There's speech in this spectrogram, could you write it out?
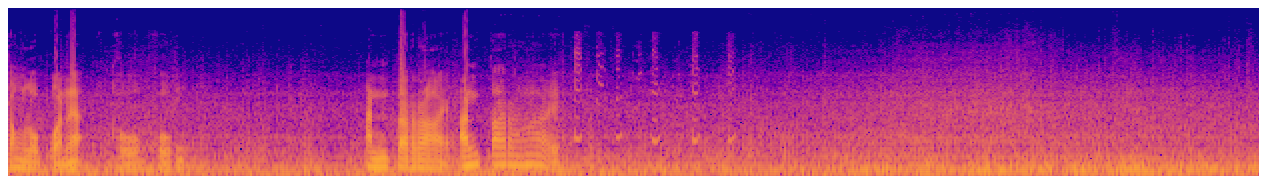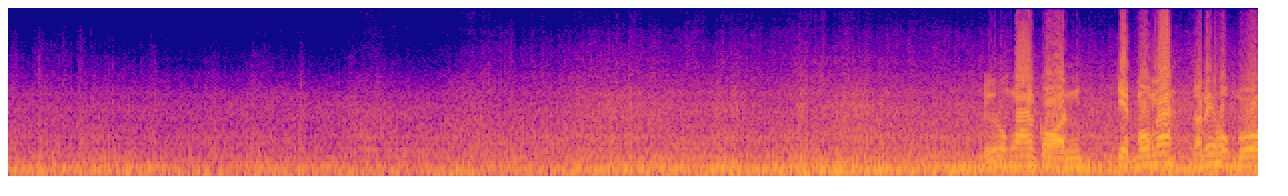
ต้องหลบก่อนนะโค้งโค้งอันตราย อันตราย ถึงโรงงานก่อนเจ็ดโมงนะ ตอนนี้หกโมง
